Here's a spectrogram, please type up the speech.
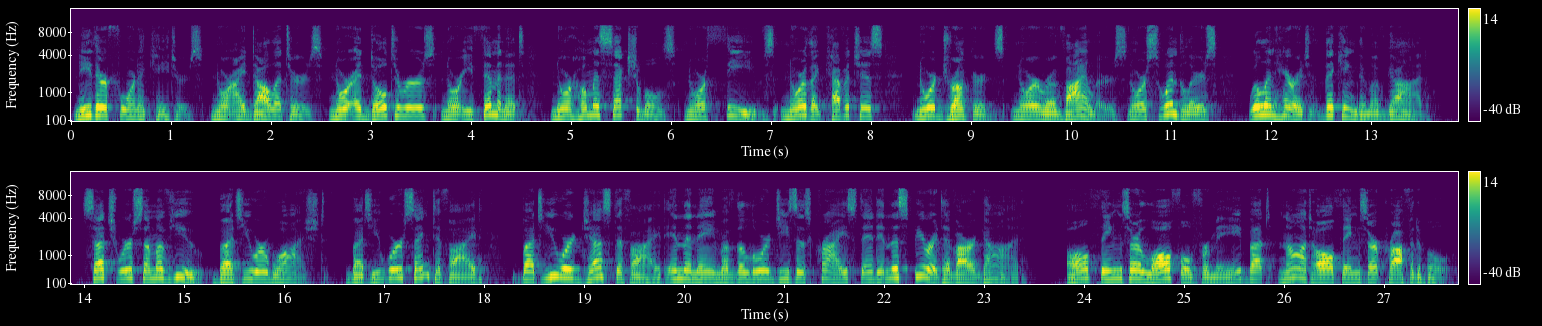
Neither fornicators, nor idolaters, nor adulterers, nor effeminate, nor homosexuals, nor thieves, nor the covetous, nor drunkards, nor revilers, nor swindlers will inherit the kingdom of God. Such were some of you, but you were washed, but you were sanctified, but you were justified in the name of the Lord Jesus Christ and in the Spirit of our God. All things are lawful for me, but not all things are profitable.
